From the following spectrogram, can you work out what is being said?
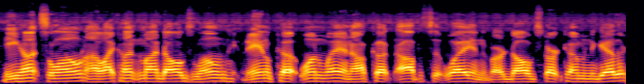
He hunts alone. I like hunting my dogs alone. Dan will cut one way, and I'll cut the opposite way. And if our dogs start coming together,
